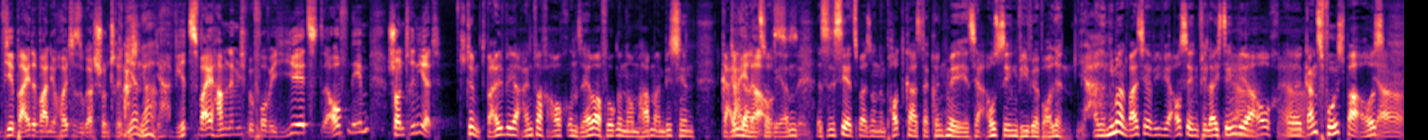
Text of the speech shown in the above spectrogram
wir beide waren ja heute sogar schon trainieren. Ach ja. wir zwei haben nämlich, bevor wir hier jetzt aufnehmen, schon trainiert. Stimmt, weil wir einfach auch uns selber vorgenommen haben, ein bisschen geiler, Geiler zu werden. auszusehen. Es ist ja jetzt bei so einem Podcast, da könnten wir jetzt ja aussehen, wie wir wollen. Ja. Also niemand weiß ja, wie wir aussehen. Vielleicht sehen Ja, wir ja auch ja. Äh, ganz furchtbar aus Ja.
